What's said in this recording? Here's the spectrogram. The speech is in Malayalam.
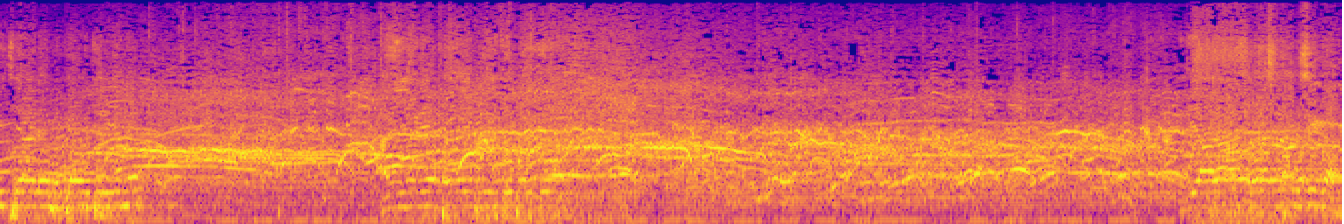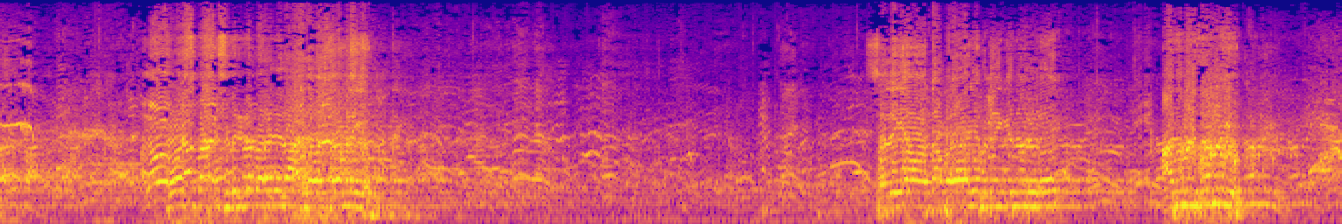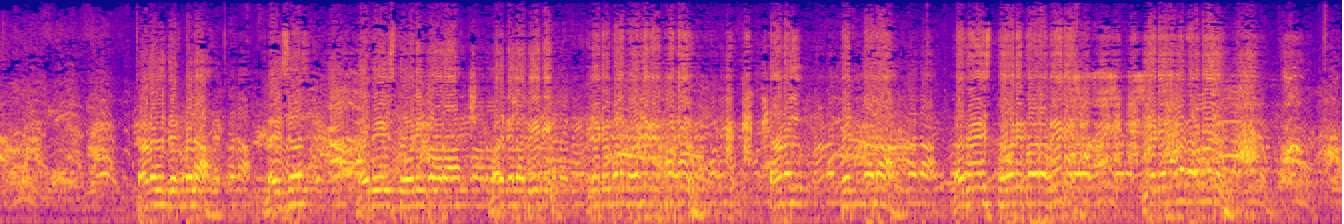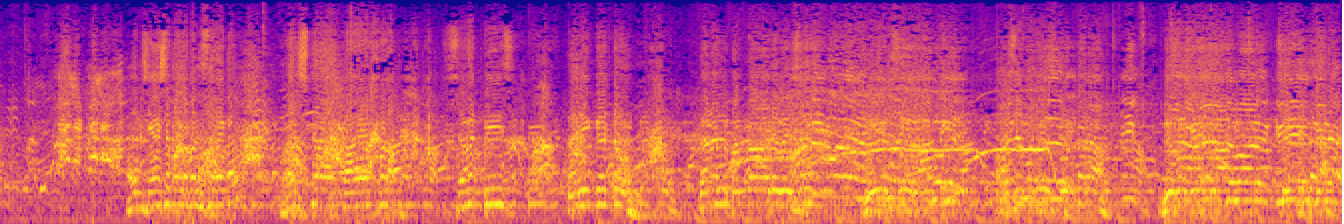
വിജയിച്ചയാളെ പ്രഖ്യാപിച്ചിരിക്കുന്നു സ്പോർട്സ്മാൻഷിപ്പ് സ്പോർട്സ്മാൻഷിപ്പിന് പറഞ്ഞതാണ് വിളിക്കും ശ്രദ്ധിക്കാവുന്ന പരാജയപ്പെട്ടിരിക്കുന്നവരുടെ? ആദ്യ മത്സരം വിളിക്കും കടൽ തെന്മല വേഴ്സസ് മതേഷ് തോണിപ്പാറ വർക്കല വീണ്ടും ഇരു ടീമുകളും മുകളിലേക്ക് റിപ്പോർട്ട് ചെയ്യും തണൽ തെന്മല മതേഷ് തോണിപ്പാറ വീണ്ടും ഇരു ടീമുകളും കടന്നു അതിനുശേഷമുള്ള മത്സരങ്ങൾ റഷ്ന Kayamkulam seven piece കരിങ്കട്ടു Kadal Mangad versus V F C Ranni അസംബന്ധ സുന്ദര യുവകേരള ചെന്നിത്തല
